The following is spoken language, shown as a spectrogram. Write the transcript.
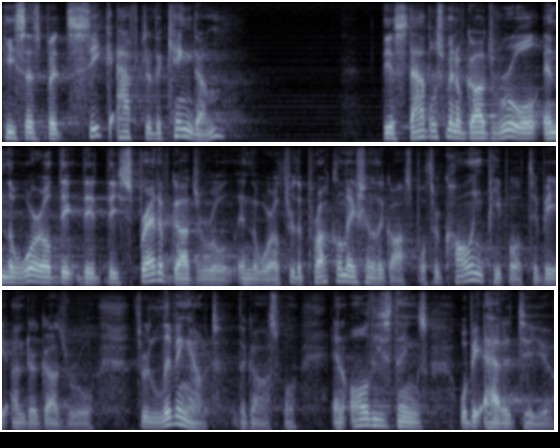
He says, But seek after the kingdom the establishment of God's rule in the world, the, the, the, spread of God's rule in the world through the proclamation of the gospel, through calling people to be under God's rule, through living out the gospel, and all these things will be added to you.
